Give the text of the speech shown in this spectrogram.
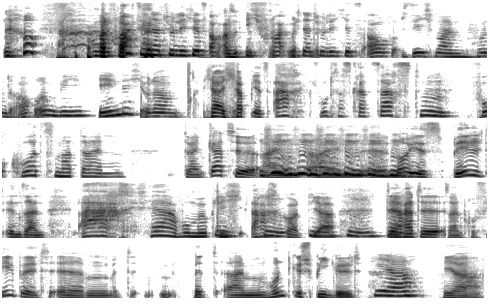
Man fragt sich natürlich jetzt auch, also ich frage mich natürlich jetzt auch, sehe ich meinem Hund auch irgendwie ähnlich oder Ja, ich habe jetzt, ach, wo du das gerade sagst, hm, vor kurzem hat dein, dein Gatte ein, ein äh, neues Bild in sein, ach ja, womöglich, ach hm, Gott, hm, ja. hm, Der hatte sein Profilbild ähm, mit, mit, mit einem Hund gespiegelt. Ja, Ja.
